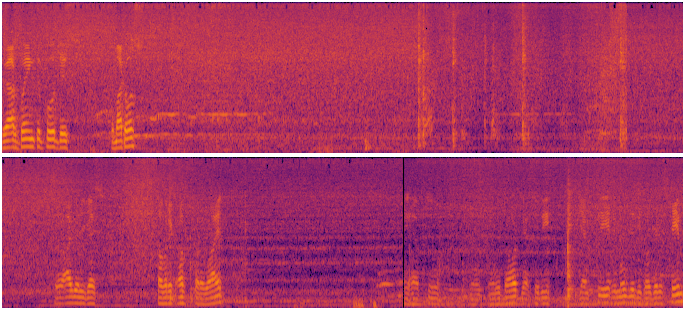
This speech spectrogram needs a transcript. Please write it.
We are going to put this tomatoes. So I will just cover it up for a while. You have to move it out you have to be gently remove it because there is steam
